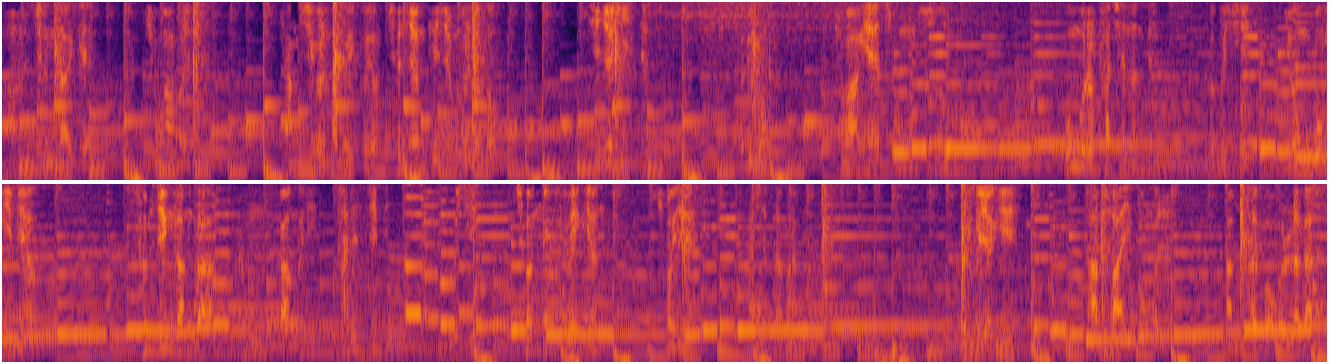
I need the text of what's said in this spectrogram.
엄청나게 중앙을 장식을 하고 있고요. 천연기념물로도 지정이 됐습니다. 그리고 중앙에 송수 우물을 파셨는데 그것이 용궁이며 섬진강과 금강의 다른 집입니다. 그것이 1900년 초에 하셨다고 합니다. 그리고 여기 앞마이봉을 감싸고 올라가는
